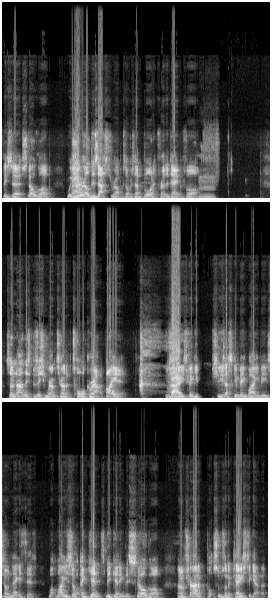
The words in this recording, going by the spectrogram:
this uh, snow globe, which is a real disaster, Rob, because obviously I bought it for her the day before. Mm. So I'm now in this position where I'm trying to talk her out of buying it. Right. She's thinking, she's asking me, why are you being so negative? Why are you so against me getting this snow globe? And I'm trying to put some sort of case together.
